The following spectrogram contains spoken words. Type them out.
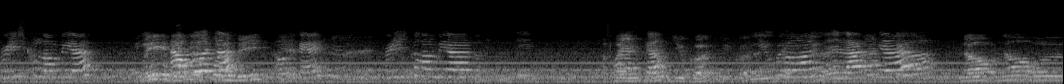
British Columbia. Oui, British Alberta. Columbia. Okay. Yes. Ouais. British Columbia, On est monté. Après, Alaska. Yukon, Yukon. Yukon, Alaska. No, no. euh,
